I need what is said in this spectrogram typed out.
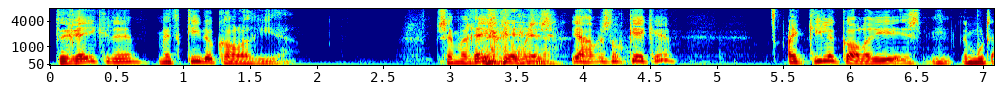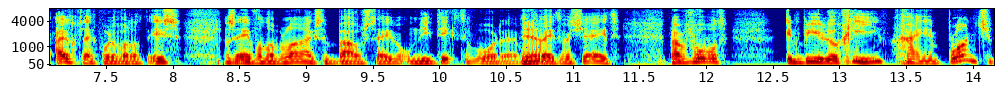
te rekenen met kilocalorieën? Zeg maar, rekenen. Ja, ja, maar is toch kicken? Een kilocalorie is, er moet uitgelegd worden wat het is. Dat is een van de belangrijkste bouwstenen om niet dik te worden. Om te weten wat je eet. Maar bijvoorbeeld in biologie ga je een plantje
